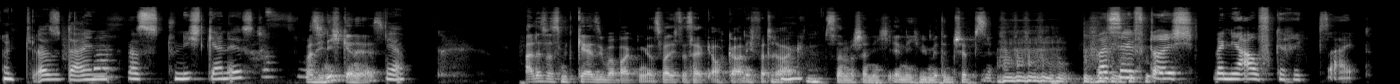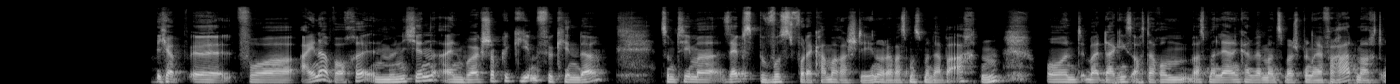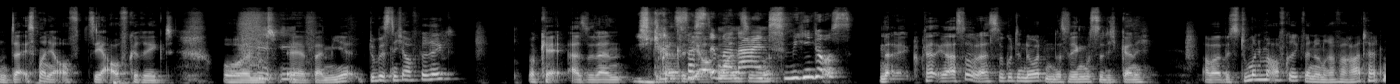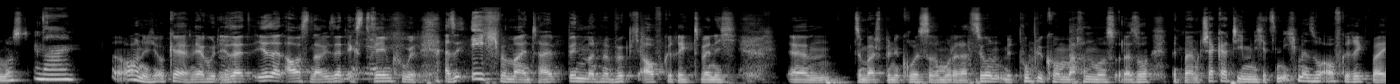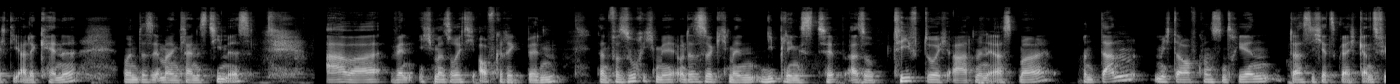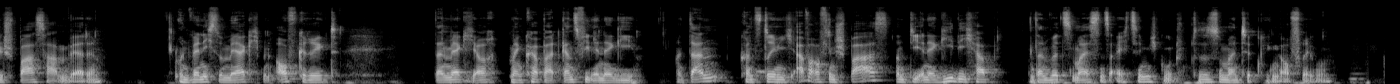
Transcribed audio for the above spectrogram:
Und also dein, was du nicht gerne isst? Was ich nicht gerne esse, Ja. alles, was mit Käse überbacken ist, weil ich das halt auch gar nicht vertrage. Das ist dann wahrscheinlich ähnlich wie mit den Chips. Was hilft euch, wenn ihr aufgeregt seid? Ich habe äh, vor einer Woche in München einen Workshop gegeben für Kinder zum Thema selbstbewusst vor der Kamera stehen oder was muss man da beachten. Und da ging es auch darum, was man lernen kann, wenn man zum Beispiel ein Referat macht. Und da ist man ja oft sehr aufgeregt. Und äh, bei mir, du bist nicht aufgeregt? Okay, also dann Ich kannst du dir auch immer eine. 1 minus. Na, achso, da hast du gute Noten, deswegen musst du dich gar nicht. Aber bist du manchmal aufgeregt, wenn du ein Referat halten musst? Nein. Auch nicht, okay. Ja gut, ihr seid, ihr seid Ausnahmen, ihr seid extrem cool. Also ich für meinen Teil bin manchmal wirklich aufgeregt, wenn ich ähm, zum Beispiel eine größere Moderation mit Publikum machen muss oder so. Mit meinem Checker-Team bin ich jetzt nicht mehr so aufgeregt, weil ich die alle kenne und das immer ein kleines Team ist. Aber wenn ich mal so richtig aufgeregt bin, dann versuche ich mir, und das ist wirklich mein Lieblingstipp, also tief durchatmen erstmal und dann mich darauf konzentrieren, dass ich jetzt gleich ganz viel Spaß haben werde. Und wenn ich so merke, ich bin aufgeregt, dann merke ich auch, mein Körper hat ganz viel Energie. Und dann konzentriere ich mich einfach auf den Spaß und die Energie, die ich habe. Und dann wird es meistens eigentlich ziemlich gut. Das ist so mein Tipp gegen Aufregung.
